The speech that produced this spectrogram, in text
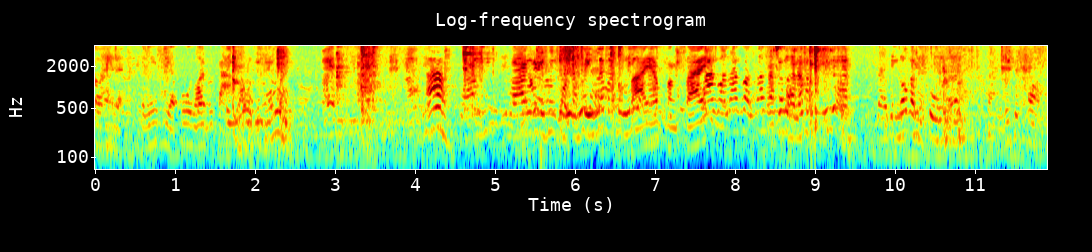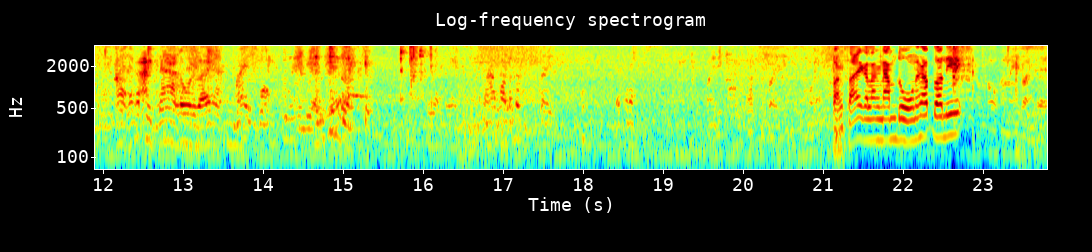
ลอยเลยตรงนี้เสียปูนลอยปากปูนที่นู่ไปอ้าววางที่ได้ที่กดสปริงแล้วมาตรงนี้ซ้ายครับฝั่งซ้ายวางก่อนวางก่อนวางก่อนแล้วมันทิ้งก่อนใส่ปิงลบกับปูนเลยใส่ไม่ชุดขอบอ้าแล้วก็ปิดหน้าโรยไว้น่ะไม่บอกคุณขึ้นเลยวางก่อนแล้วก็ใส่ฝั่งซ้ายกำลังนำโด่งนะครับ ตอนนี้เข้าข้างในก่อนเลย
